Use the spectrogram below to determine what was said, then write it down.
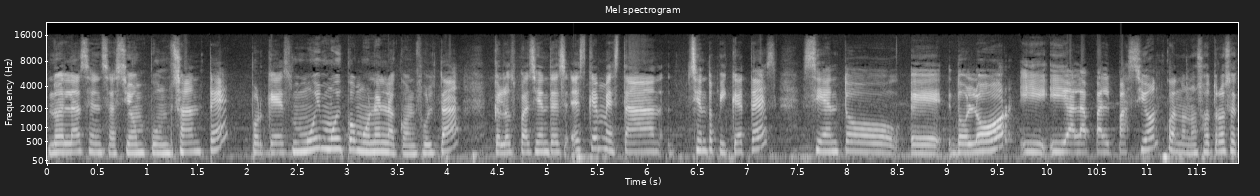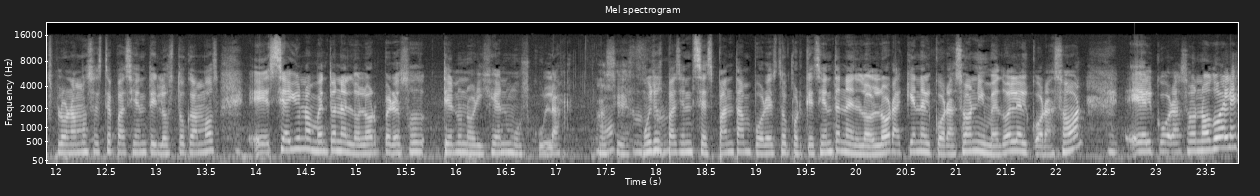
no es la sensación punzante, porque es muy, muy común en la consulta que los pacientes, es que me están, siento piquetes, siento eh, dolor y, a la palpación, cuando nosotros exploramos a este paciente y los tocamos, eh, sí hay un aumento en el dolor, pero eso tiene un origen muscular. Así es. Muchos pacientes se espantan por esto porque sienten el dolor aquí en el corazón y me duele el corazón. El corazón no duele,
